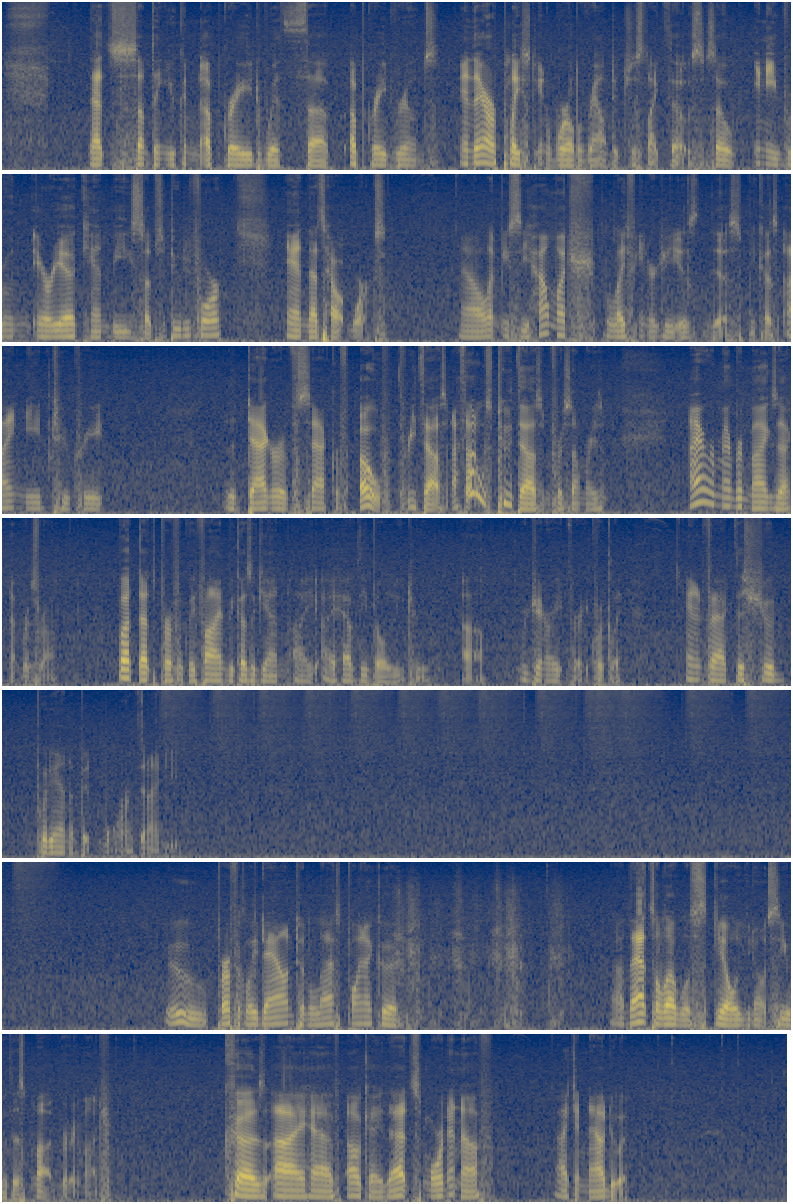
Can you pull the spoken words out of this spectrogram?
That's something you can upgrade with uh, upgrade runes. And they are placed in a world around it, just like those. So any rune area can be substituted for, and that's how it works. Now let me see, how much life energy is this? Because I need to create the Dagger of Sacrifice. Oh, 3,000. I thought it was 2,000 for some reason. I remembered my exact numbers wrong. But that's perfectly fine because, again, I, I have the ability to uh, regenerate very quickly. And in fact, this should put in a bit more than I need. Ooh, perfectly down to the last point I could. Uh, that's a level of skill you don't see with this mod very much. Because I have... Okay, that's more than enough. I can now do it.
